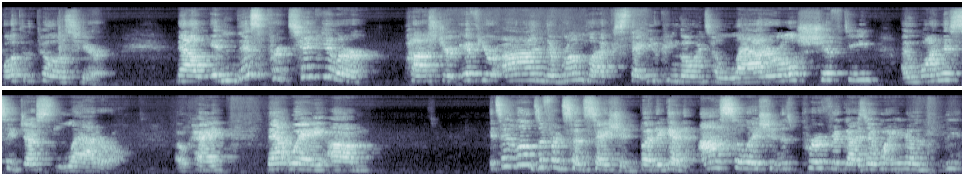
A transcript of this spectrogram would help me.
both of the pillows here. Now, in this particular posture, if you're on the Rumblex, that you can go into lateral shifting, I want to suggest lateral, okay? That way, um, it's a little different sensation. But again, oscillation is perfect, guys. I want you to know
